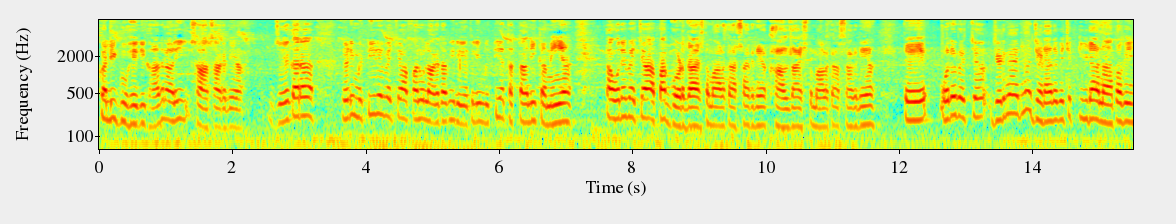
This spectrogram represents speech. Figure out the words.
ਕੱਲੀ ਗੋਹੇ ਦੀ ਖਾਦ ਨਾਲ ਹੀ ਸਾਰ ਸਕਦੇ ਆ। ਜੇਕਰ ਜਿਹੜੀ ਮਿੱਟੀ ਦੇ ਵਿੱਚ ਆਪਾਂ ਨੂੰ ਲੱਗਦਾ ਵੀ ਰੇਤਲੀ ਮਿੱਟੀ ਆ, ਤੱਤਾਂ ਦੀ ਕਮੀ ਆ, ਤਾਂ ਉਹਦੇ ਵਿੱਚ ਆਪਾਂ ਗੁੜ ਦਾ ਇਸਤੇਮਾਲ ਕਰ ਸਕਦੇ ਆ, ਖਲ ਦਾ ਇਸਤੇਮਾਲ ਕਰ ਸਕਦੇ ਆ, ਤੇ ਉਹਦੇ ਵਿੱਚ ਜਿਹੜੀਆਂ ਇਹਦੀਆਂ ਜੜਾਂ ਦੇ ਵਿੱਚ ਕੀੜਾ ਨਾ ਪਵੇ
